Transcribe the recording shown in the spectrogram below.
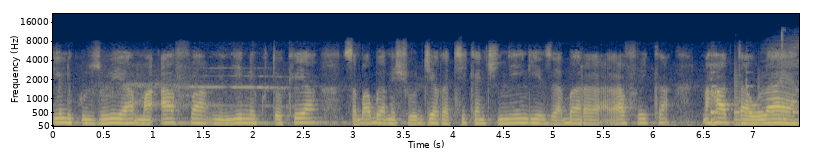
ili kuzuia maafa mengine kutokea, sababu yameshuhudia katika nchi nyingi za bara la Afrika na hata Ulaya.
